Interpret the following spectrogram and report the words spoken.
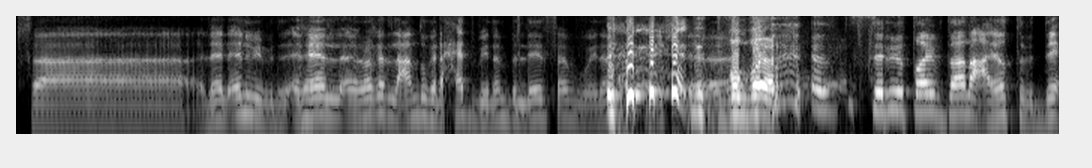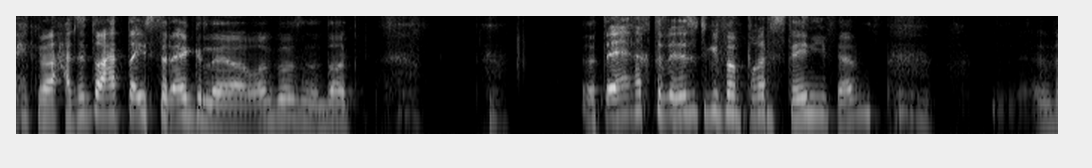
ف اللي هي ال enemy اللي هي الراجل اللي عنده جناحات بينام بالليل فاهم؟ وينام فامباير. الستيريو ده أنا عيطت بالضحك. حسيته حتى إيستر إيج وان جوز من دارك انت إيه علاقته بإن لازم تجيب فامبايرز تاني فاهم؟ ف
